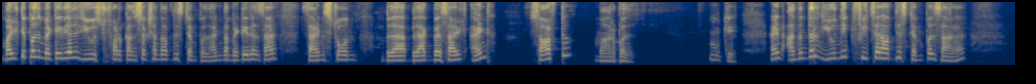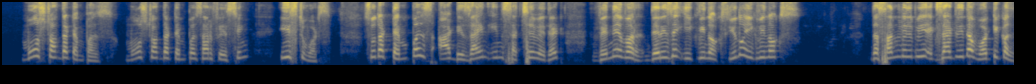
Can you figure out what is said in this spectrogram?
multiple materials used for construction of this temple and the materials are sandstone black, black basalt and soft marble. Okay. And another unique feature of these temples are most of the temples most of the temples are facing eastwards. So the temples are designed in such a way that whenever there is a equinox you know equinox? The sun will be exactly the vertical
